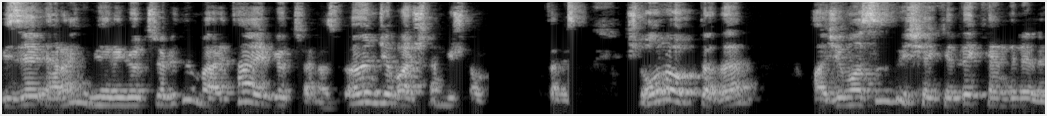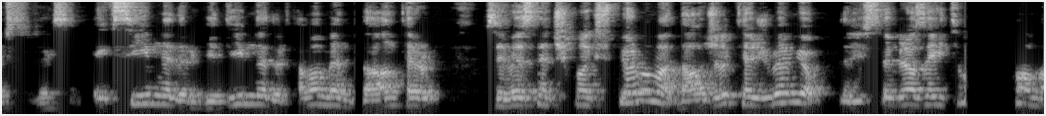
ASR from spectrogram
bizi herhangi bir yere götürebilir mi harita? Hayır götüremez. Önce başlangıç noktası. İşte o noktada acımasız bir şekilde kendini eleştireceksin. Eksiğim nedir, gediğim nedir? Tamam ben dağın ter- zirvesine çıkmak istiyorum ama dağcılık tecrübem yok. İşte biraz eğitim ama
